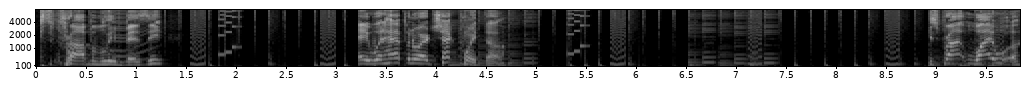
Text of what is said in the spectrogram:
He's probably busy. Hey, what happened to our checkpoint though? He's probably why.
